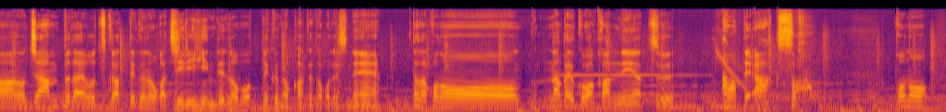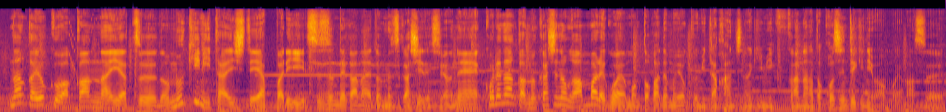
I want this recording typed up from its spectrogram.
あのジャンプ台を使っていくのか自利品で登っていくのかってとこですね。ただこのなんかよくわかんねえやつ。あ待ってあくそ。このなんかよくわかんないやつの向きに対してやっぱり進んでいかないと難しいですよね。これなんか昔の頑張れ五右衛門とかでもよく見た感じのギミックかなと個人的には思います。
